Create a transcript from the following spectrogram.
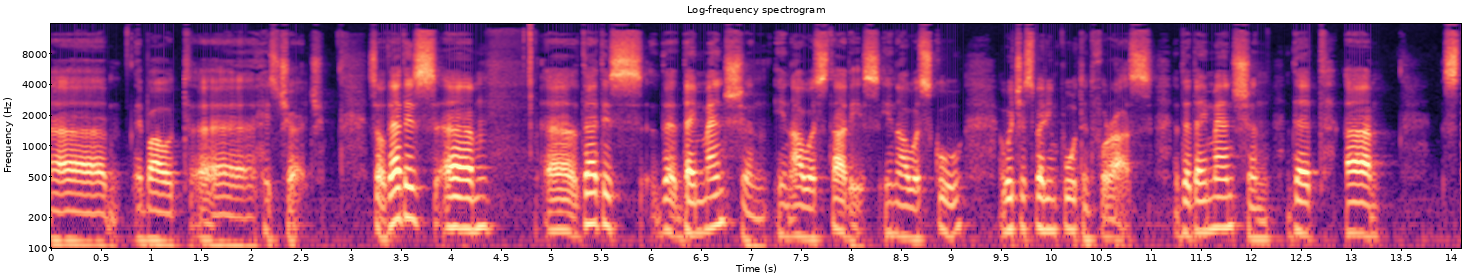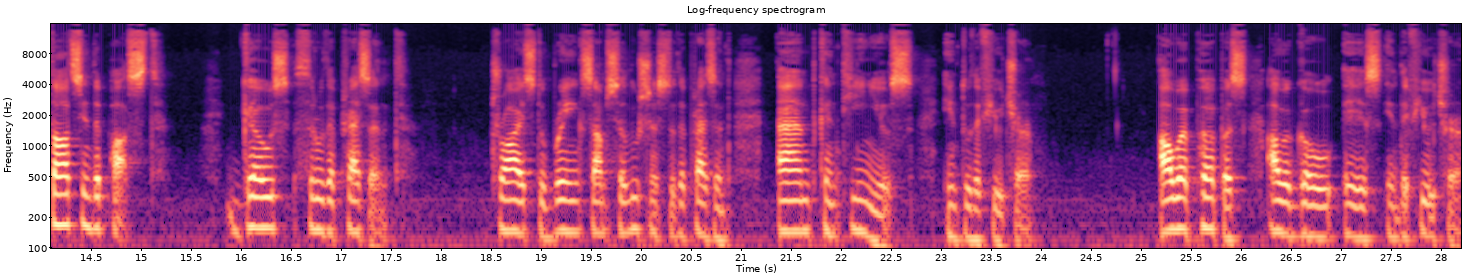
uh, about uh, His church. So that is. Um, uh, that is the dimension in our studies, in our school, which is very important for us. The dimension that uh, starts in the past, goes through the present, tries to bring some solutions to the present, and continues into the future. Our purpose, our goal is in the future,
